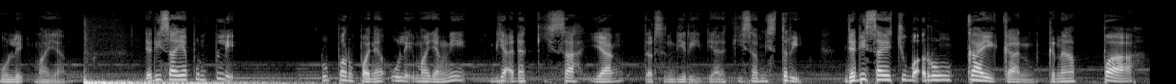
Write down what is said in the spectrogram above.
ulik mayang. Jadi saya pun pelik. Rupa-rupanya ulik mayang ni dia ada kisah yang tersendiri. Dia ada kisah misteri. Jadi saya cuba rungkaikan kenapa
